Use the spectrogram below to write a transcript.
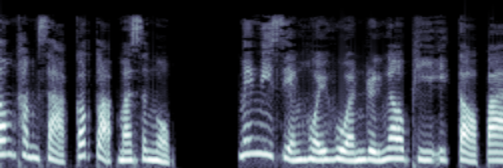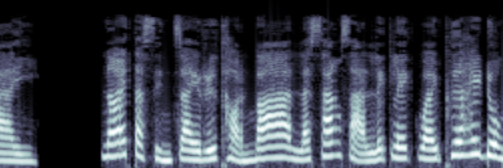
ต้องคำสาปก็กลับมาสงบ ไม่มีเสียงโหยหวนหรือเงาผีอีกต่อไปน้อยตัดสินใจรื้อถอนบ้านและสร้างศาลเล็กๆ ไว้เพื่อให้ดวง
